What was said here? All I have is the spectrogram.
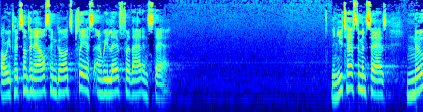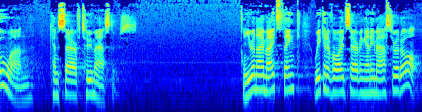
or we put something else in God's place and we live for that instead. The New Testament says no one can serve two masters. And you and I might think we can avoid serving any master at all,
